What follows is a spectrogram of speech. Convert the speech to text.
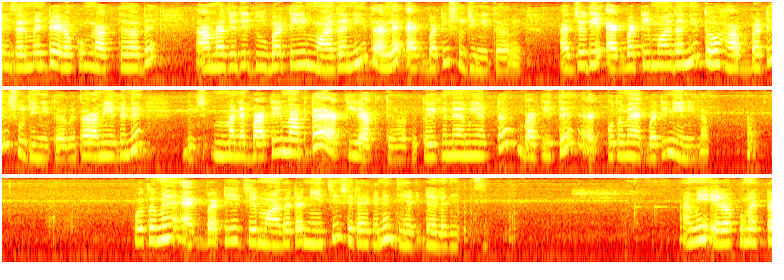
মেজারমেন্টটা এরকম রাখতে হবে। আমরা যদি দু বাটি ময়দা নিই, তাহলে এক বাটি সুজি নিতে হবে। আর যদি এক বাটি ময়দা নিই, তো হাফ বাটি সুজি নিতে হবে। তা আমি এখানে মানে বাটির মাপটা একই রাখতে হবে। তো এখানে আমি একটা বাটিতে এক, প্রথমে এক বাটি নিয়ে নিলাম। প্রথমে এক বাটি যে ময়দাটা নিয়েছি, সেটা এখানে ঢেলে দিচ্ছি। আমি এরকম একটা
